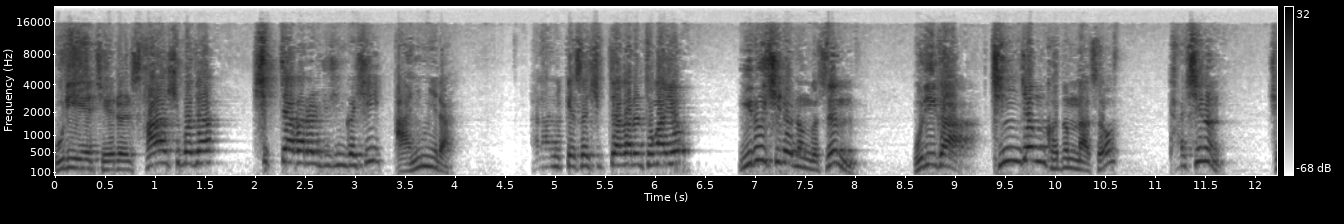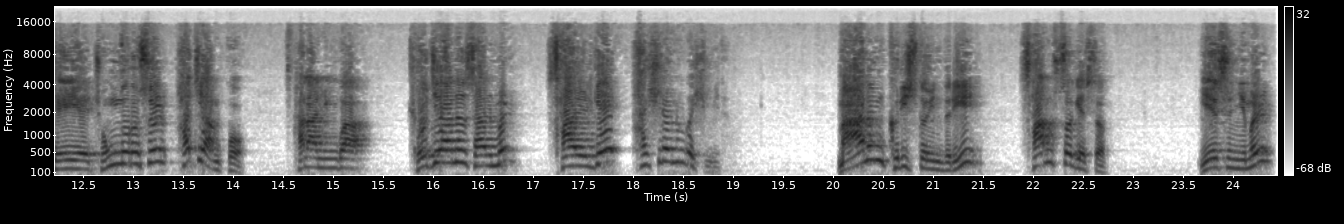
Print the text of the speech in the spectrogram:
우리의 죄를 사하시고자 십자가를 주신 것이 아닙니다. 하나님께서 십자가를 통하여 이루시려는 것은 우리가 진정 거듭나서 다시는 죄의 종노릇을 하지 않고 하나님과 교제하는 삶을 살게 하시려는 것입니다. 많은 그리스도인들이 삶 속에서 예수님을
